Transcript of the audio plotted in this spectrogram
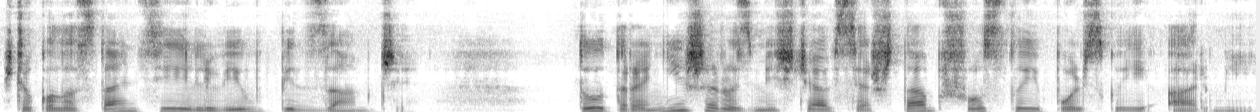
що коло станції Львів підзамче. Тут раніше розміщався штаб 6-ї польської армії.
